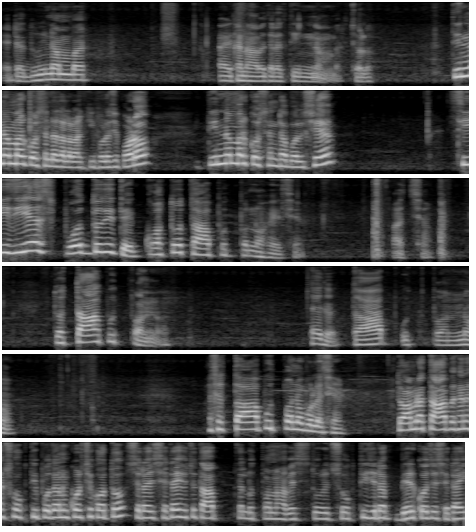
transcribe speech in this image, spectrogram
এটা দুই নাম্বার আর এখানে হবে তাহলে তিন নাম্বার চলো। তিন নাম্বার কোশ্চেনটা তাহলে আবার কী বলেছে? পড়ো। তিন নাম্বার কোশ্চেনটা বলছে সিজিএস পদ্ধতিতে কত তাপ উৎপন্ন হয়েছে? আচ্ছা তো তাপ উৎপন্ন, তাই তো? তাপ উৎপন্ন। আচ্ছা তাপ উৎপন্ন বলেছে। তো আমরা তাপ এখানে শক্তি প্রদান করছে কত? সেটাই সেটাই হচ্ছে তাপ, তাহলে উৎপন্ন হবে। তো শক্তি যেটা বের করছে সেটাই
